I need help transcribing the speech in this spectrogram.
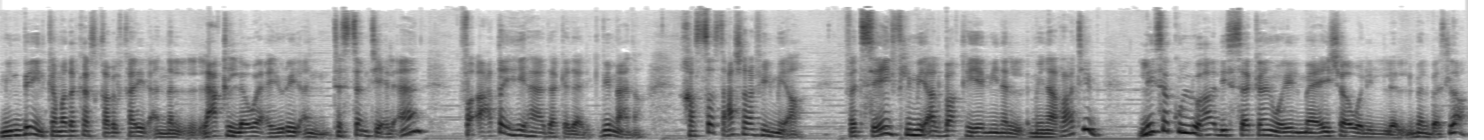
من بين كما ذكرت قبل قليل أن العقل اللاواعي يريد أن تستمتع الآن فأعطيه هذا كذلك. بمعنى خصصت 10% ف90% الباقية من من الراتب ليس كلها للسكن وللمعيشة وللملبس لا.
